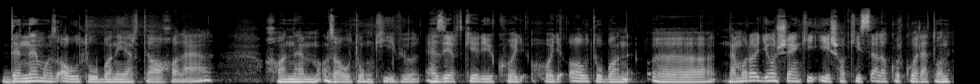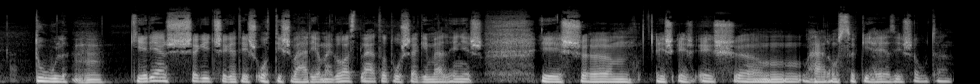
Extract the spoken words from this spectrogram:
de nem az autóban érte a halál, hanem az autón kívül. Ezért kérjük, hogy, hogy autóban ö, nem maradjon senki, és ha kiszáll, akkor korláton túl uh-huh. Kérjen segítséget, és ott is várja meg azt, láthatósági mellény és, és, és, és, és háromszög kihelyezése után.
